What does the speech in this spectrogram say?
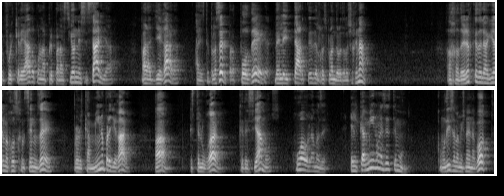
que fue creado con la preparación necesaria para llegar a este placer, para poder deleitarte del resplandor de la Shekhinah. Pero el camino para llegar a este lugar que deseamos, el camino es este mundo. Como dice la Mishnah en Abot,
